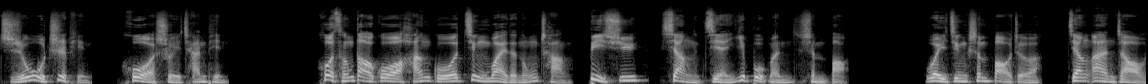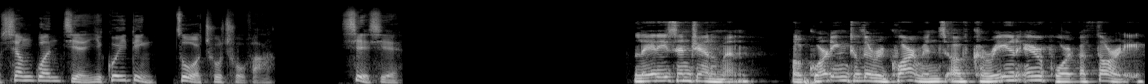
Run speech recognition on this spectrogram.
植物制品或水产品，或曾到过韩国境外的农场，必须向检疫部门申报。未经申报者将按照相关检疫规定作出处罚。谢谢。Ladies and gentlemen, according to the requirements of Korean Airport Authority,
